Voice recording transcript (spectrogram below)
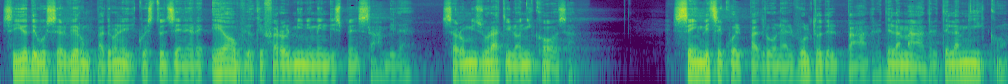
Se io devo servire un padrone di questo genere, è ovvio che farò il minimo indispensabile, sarò misurato in ogni cosa. Se invece quel padrone ha il volto del padre, della madre, dell'amico,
